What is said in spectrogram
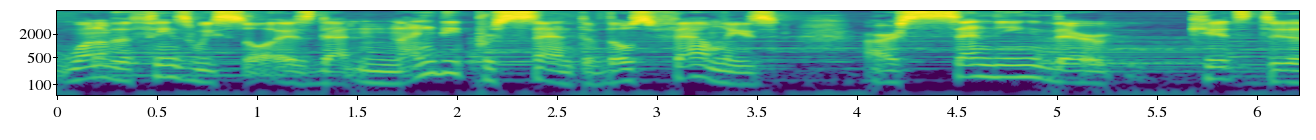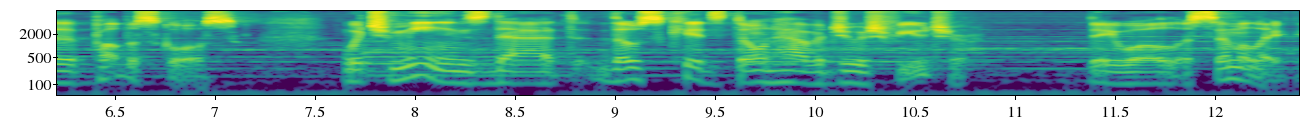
one of the things we saw is that 90% of those families are sending their kids to public schools, which means that those kids don't have a Jewish future they will assimilate.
